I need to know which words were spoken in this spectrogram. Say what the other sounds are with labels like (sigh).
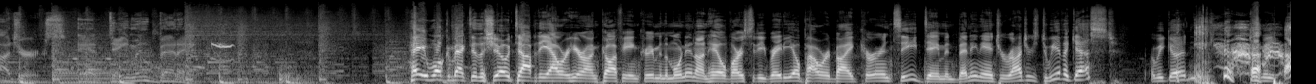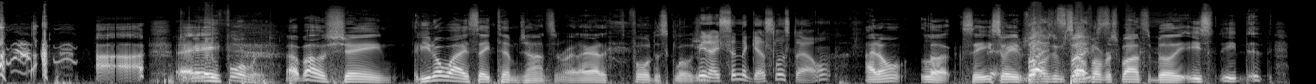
Rogers and Damon Benning. Hey, welcome back to the show. Top of the hour here on Coffee and Cream in the Morning on Hail Varsity Radio, powered by Currency. Damon Benning, Andrew Rogers. Do we have a guest? Are we good? Can we, (laughs) can we Hey, move forward? how about Shane? You know why I say Tim Johnson, right? I got a full disclosure. I mean, I send the guest list out. I don't look. See, so he absolves himself but- of responsibility. He's he,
